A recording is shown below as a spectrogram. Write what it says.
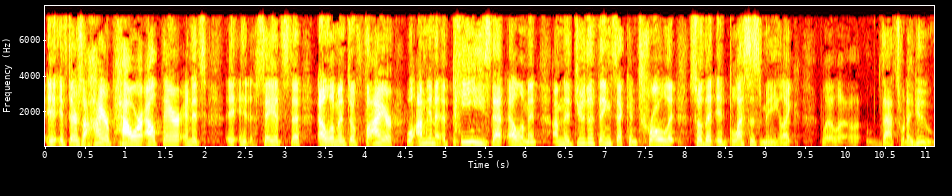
If there's a higher power out there and it's, it, say it's the element of fire, well, I'm going to appease that element. I'm going to do the things that control it so that it blesses me. Like, that's what I do.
